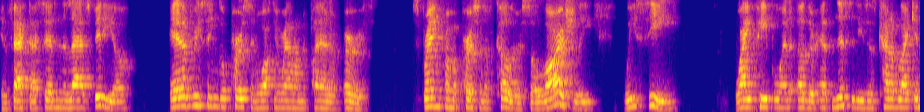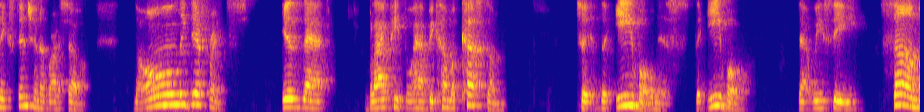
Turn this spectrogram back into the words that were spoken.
In fact, I said in the last video, every single person walking around on the planet of Earth sprang from a person of color. So largely, we see white people and other ethnicities as kind of like an extension of ourselves. The only difference is that Black people have become accustomed to the evilness, the evil that we see some,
